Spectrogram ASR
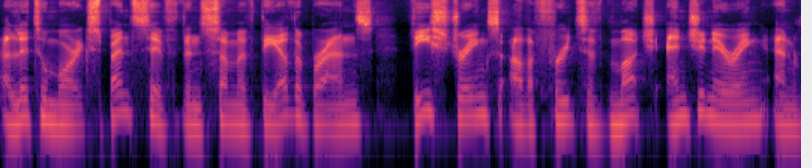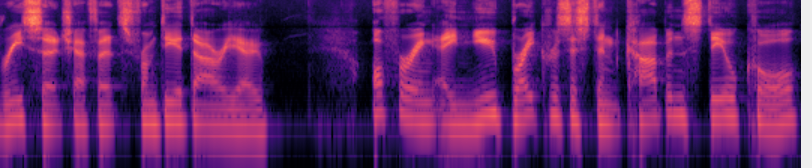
A little more expensive than some of the other brands, these strings are the fruits of much engineering and research efforts from D'Addario. Offering a new break resistant carbon steel core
